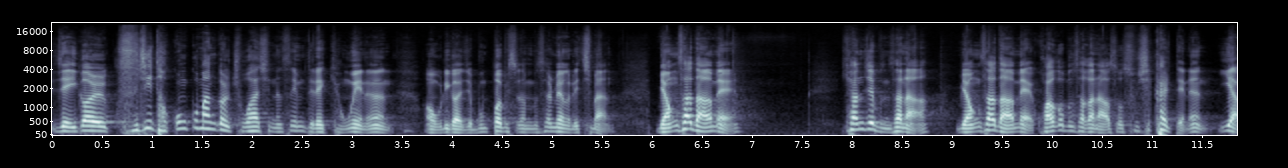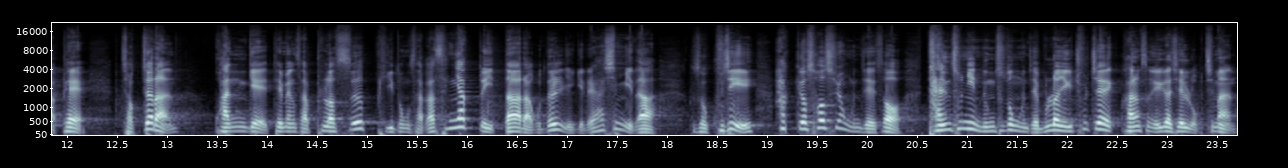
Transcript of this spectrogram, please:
이제 이걸 굳이 더 꼼꼼한 걸 좋아하시는 선생님들의 경우에는 어, 우리가 이제 문법에서 한번 설명을 했지만 명사 다음에 현재 분사나 명사 다음에 과거 분사가 나와서 수식할 때는 이 앞에 적절한 관계 대명사 플러스 비동사가 생략돼 있다라고들 얘기를 하십니다. 그래서 굳이 학교 서술형 문제에서 단순히 능수동 문제 물론 여기 출제 가능성 여기가 제일 높지만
